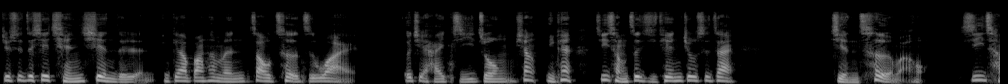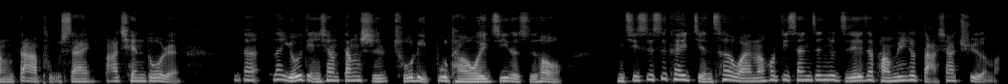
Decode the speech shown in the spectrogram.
就是这些前线的人应该要帮他们造册之外，而且还集中，像你看机场这几天就是在检测嘛，吼，机场大普筛八千多人。那那有点像当时处理布桃危机的时候，你其实是可以检测完，然后第三针就直接在旁边就打下去了嘛。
